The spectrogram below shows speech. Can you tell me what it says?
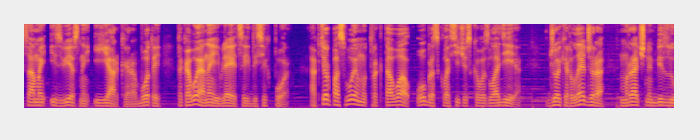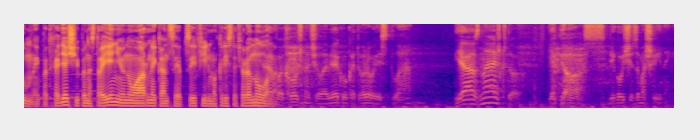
самой известной и яркой работой, таковой она является и до сих пор. Актер по-своему трактовал образ классического злодея. Джокер Леджера мрачно-безумный, подходящий по настроению нуарной концепции фильма Кристофера Нолана. Я похож на человека, у которого есть план. Я знаешь кто? Я пес, бегущий за машиной.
